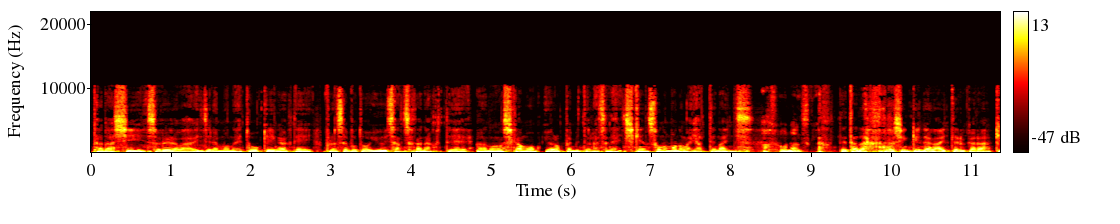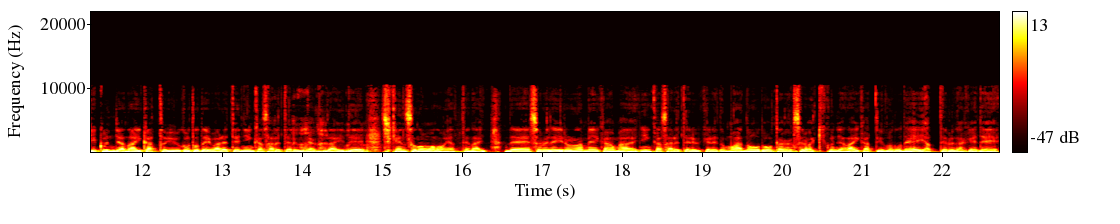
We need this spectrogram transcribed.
ただし、それらはいずれもね、統計学でプラセボと有意差つかなくて、あの、しかもヨーロッパ見たらですね、治験そのものがやってないんです。あ、そうなんですか。で、ただ、抗心筋剤が入ってるから効くんじゃないかということで言われて認可されてる薬剤で、治験そのものをやってない。で、それでいろんなメーカーがまあ認可されてるけれども、まあ濃度を高くすれば効くんじゃないかということでやってるだけで、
